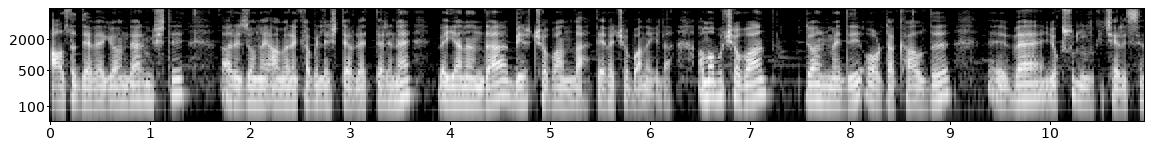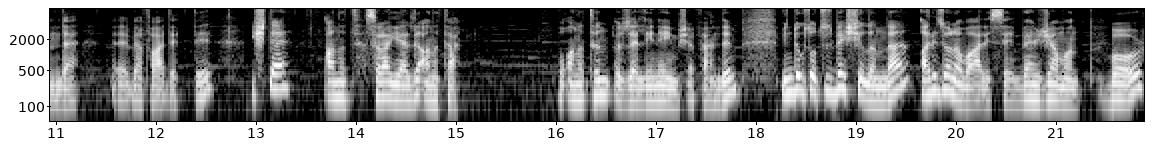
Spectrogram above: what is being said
Altı deve göndermişti. Arizona'ya Amerika Birleşik Devletleri'ne ve yanında bir çobanla, deve çobanıyla. Ama bu çoban dönmedi, orada kaldı e, ve yoksulluk içerisinde e, vefat etti. İşte anıt, sıra geldi anıta. Bu anıtın özelliği neymiş efendim? 1935 yılında Arizona valisi Benjamin Bohr,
